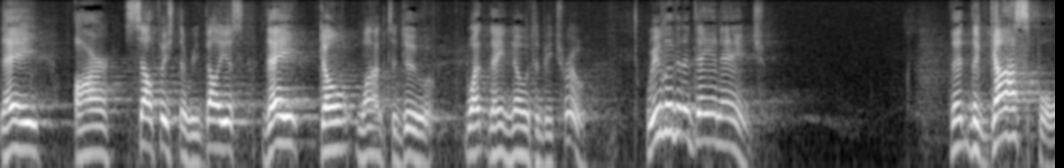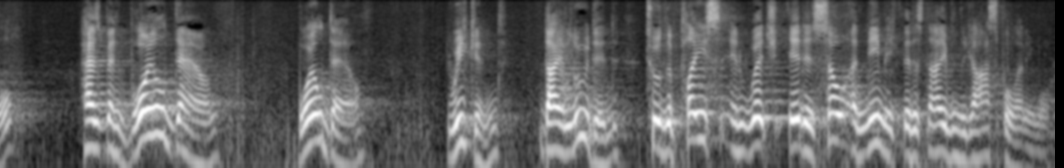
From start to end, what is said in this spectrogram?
they are selfish, they're rebellious, they don't want to do what they know to be true. We live in a day and age that the gospel has been boiled down, boiled down, weakened, diluted to the place in which it is so anemic that it's not even the gospel anymore.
